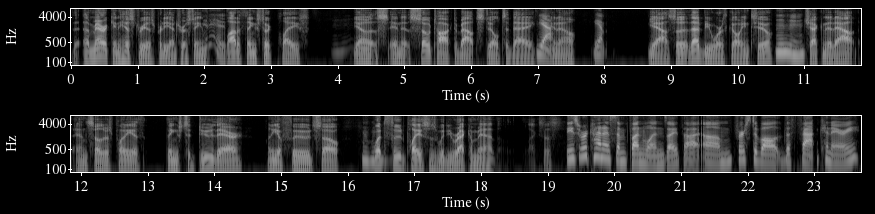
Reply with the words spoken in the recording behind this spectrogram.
the American history is pretty interesting. It is. A lot of things took place. Mhm. You know, it's, and it's so talked about still today. Yeah. You know. Yep. Yeah, so that'd be worth going to, Mm-hmm. checking it out. And so there's plenty of things to do there, plenty of food. So, Mm-hmm. what food places would you recommend, Alexis? These were kind of some fun ones, I thought. Um, first of all, the Fat Canary.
